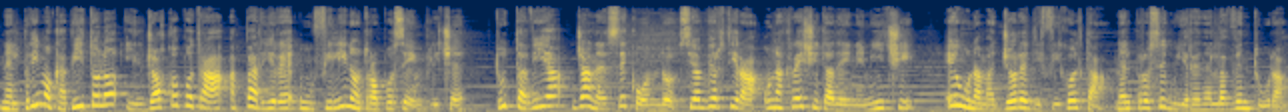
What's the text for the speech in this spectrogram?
Nel primo capitolo il gioco potrà apparire un filino troppo semplice, tuttavia già nel secondo si avvertirà una crescita dei nemici e una maggiore difficoltà nel proseguire nell'avventura.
